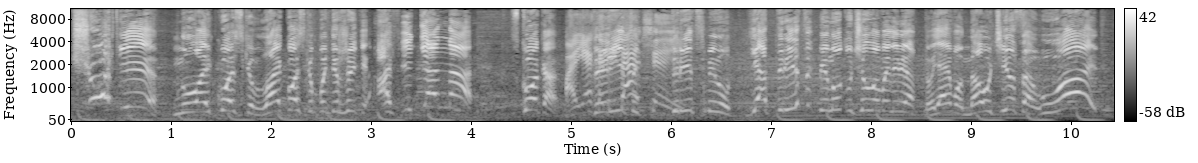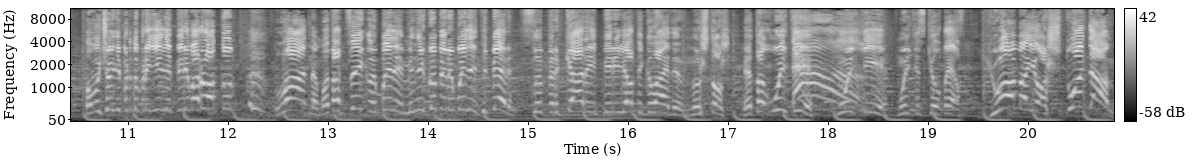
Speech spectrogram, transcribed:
Чуваки! Ну лайкосиком, лайкосиком поддержите, офигенно! Сколько? Поехали 30, дальше. 30 минут. Я 30 минут учил новый элемент, но я его научился. Ой! А вы что, не предупредили переворот тут? Ладно, мотоциклы были, мини-куперы были, теперь суперкары, перелеты, глайды. Ну что ж, это ульти, Да. мульти, мульти-скилл-тест. Ё-моё, что там?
